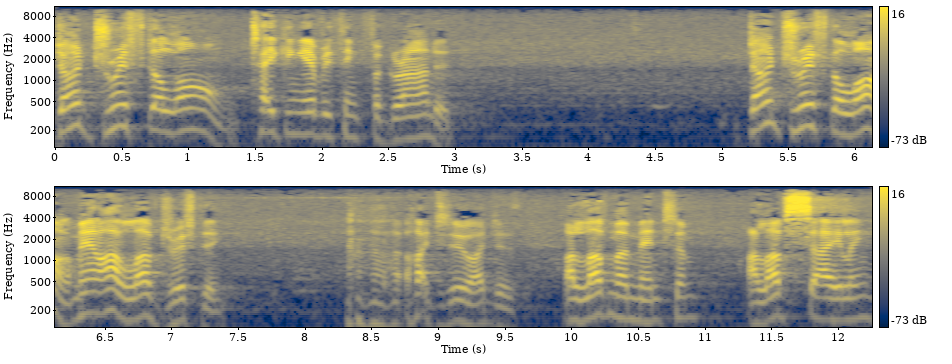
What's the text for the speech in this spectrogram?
Don't drift along, taking everything for granted. Don't drift along. Man, I love drifting. I do. I just, I love momentum. I love sailing.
